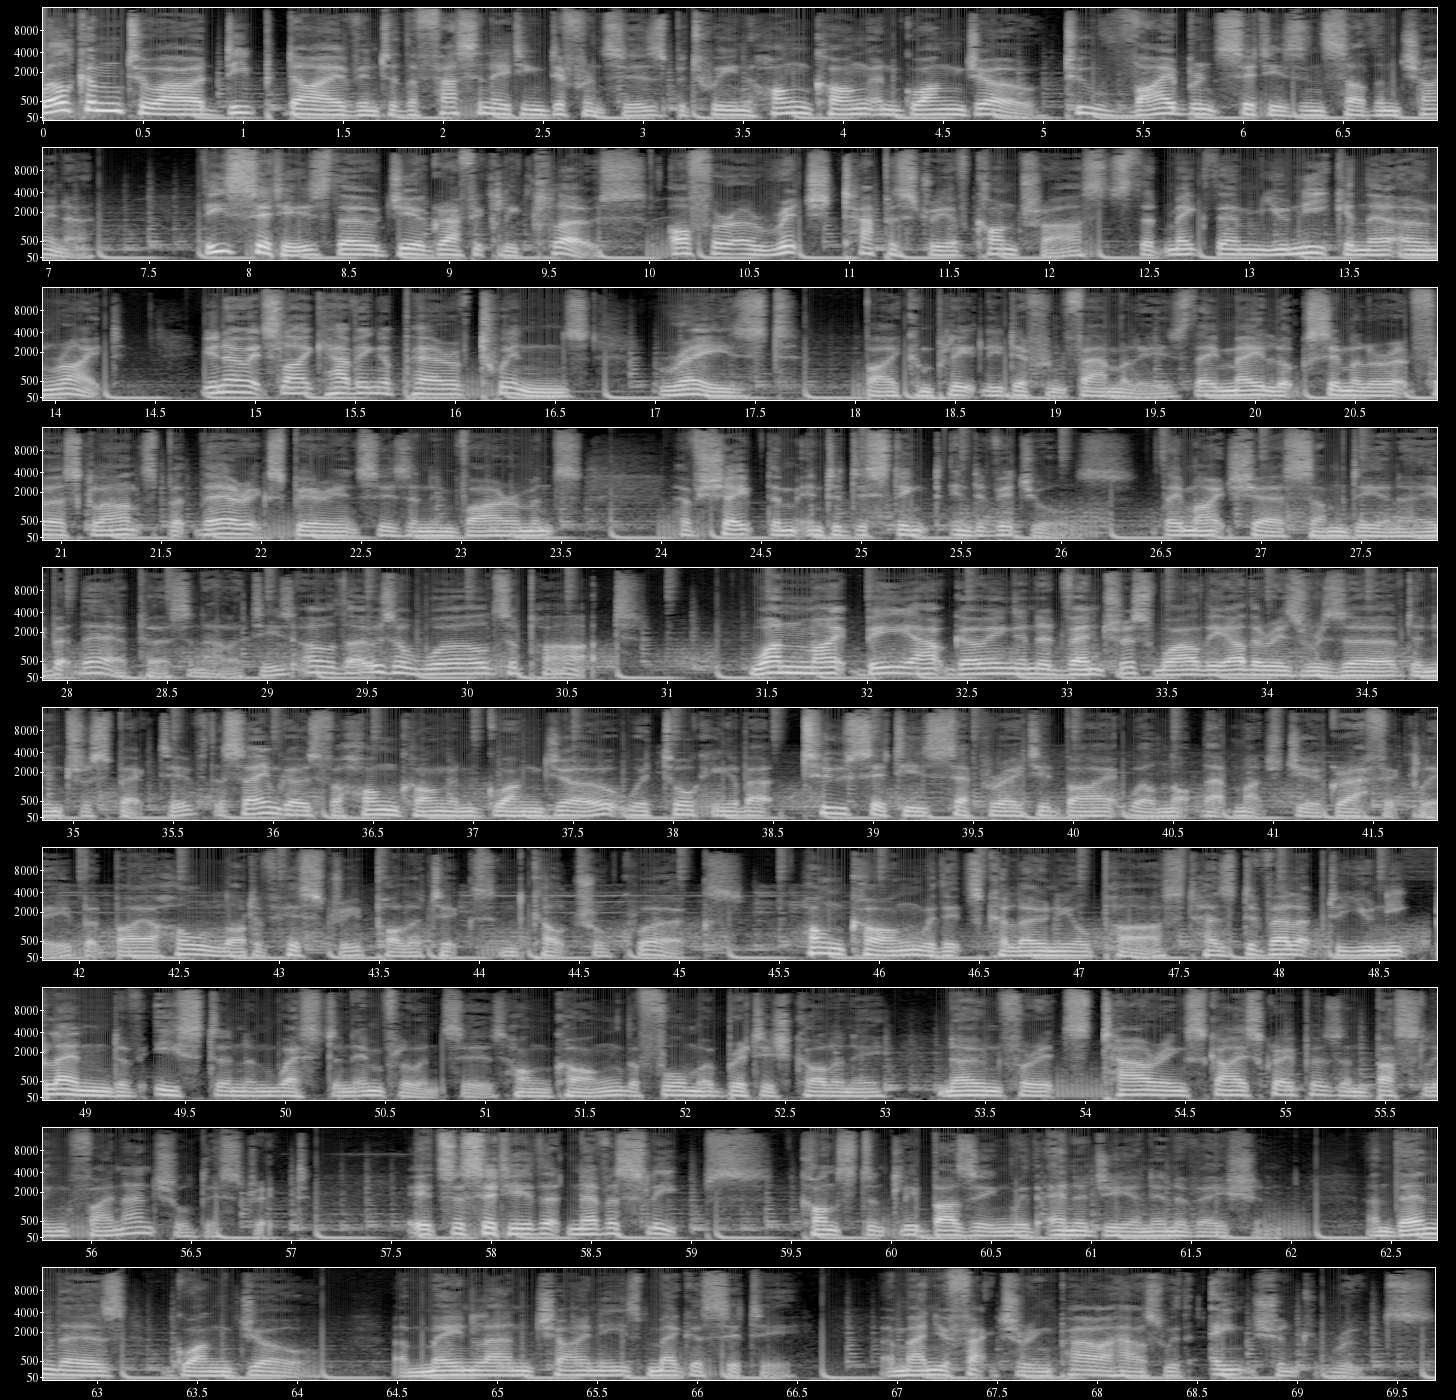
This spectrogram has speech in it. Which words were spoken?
Welcome to our deep dive into the fascinating differences between Hong Kong and Guangzhou, two vibrant cities in southern China. These cities, though geographically close, offer a rich tapestry of contrasts that make them unique in their own right. You know, it's like having a pair of twins raised by completely different families. They may look similar at first glance, but their experiences and environments have shaped them into distinct individuals. They might share some DNA, but their personalities, oh, those are worlds apart. One might be outgoing and adventurous while the other is reserved and introspective. The same goes for Hong Kong and Guangzhou. We're talking about two cities separated by, well, not that much geographically, but by a whole lot of history, politics and cultural quirks. Hong Kong, with its colonial past, has developed a unique blend of Eastern and Western influences. Hong Kong, the former British colony, known for its towering skyscrapers and bustling financial district. It's a city that never sleeps, constantly buzzing with energy and innovation. And then there's Guangzhou, a mainland Chinese megacity, a manufacturing powerhouse with ancient roots.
